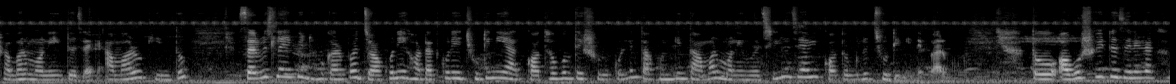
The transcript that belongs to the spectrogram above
সবার মনেই তো জাগে। আমারও কিন্তু সার্ভিস লাইফে ঢোকার পর যখনই হঠাৎ করে ছুটি নিয়ে কথা বলতে শুরু করলেন, তখন কিন্তু আমার মনে হয়েছিল যে আমি কতগুলো ছুটি নিতে পারব। তো অবশ্যই এটা জেনে রাখা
